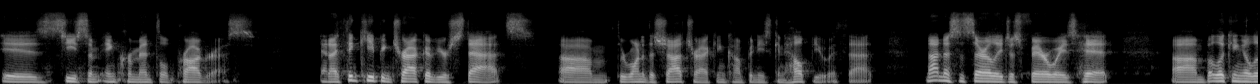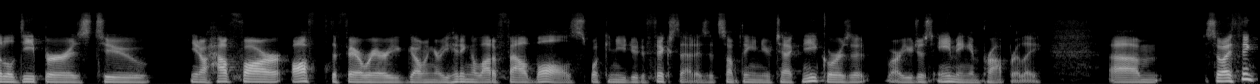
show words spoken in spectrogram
is see some incremental progress. And I think keeping track of your stats um, through one of the shot tracking companies can help you with that. Not necessarily just fairways hit, um, but looking a little deeper as to you know how far off the fairway are you going? Are you hitting a lot of foul balls? What can you do to fix that? Is it something in your technique or is it are you just aiming improperly? Um, so i think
